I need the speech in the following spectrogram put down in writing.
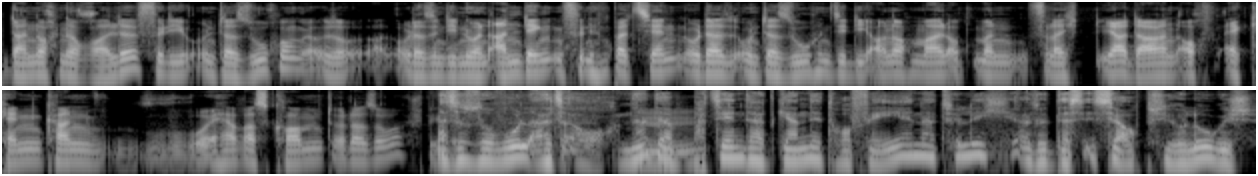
dann noch eine Rolle für die Untersuchung also, oder sind die nur ein Andenken für den Patienten oder untersuchen Sie die auch noch mal, ob man vielleicht ja daran auch erkennen kann, woher was kommt oder so? Spielt Also sowohl als auch. Ne? Der Mhm. Patient hat gerne eine Trophäe natürlich. Also das ist ja auch psychologisch,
